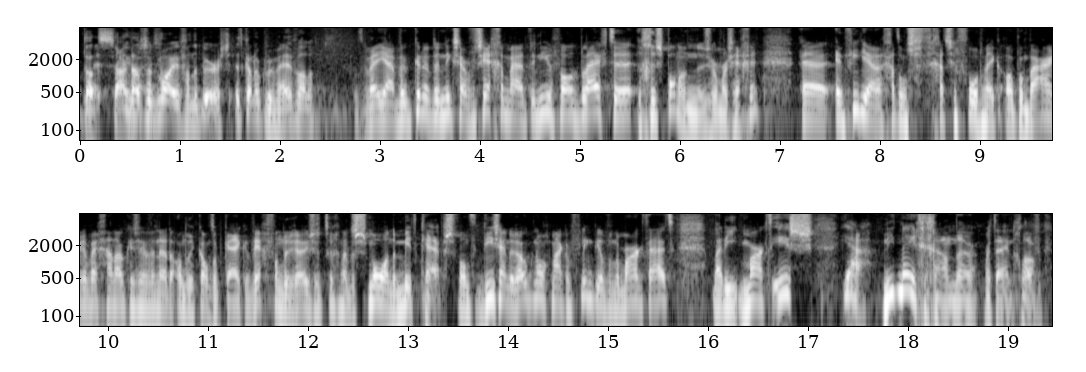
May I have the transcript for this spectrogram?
dat, zou en dat is het mooie van de beurs. Het kan ook weer meevallen. Ja, we kunnen er niks over zeggen, maar het in ieder geval het blijft uh, gespannen, zullen we maar zeggen. Uh, Nvidia gaat, ons, gaat zich volgende week openbaren. Wij gaan ook eens even naar de andere kant op kijken. Weg van de reuzen, terug naar de small en de midcaps. Want die zijn er ook nog, maken een flink deel van de markt uit. Maar die markt is ja, niet meegegaan, uh, Martijn, geloof ik.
